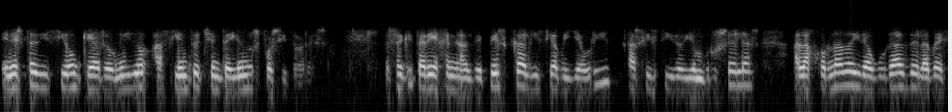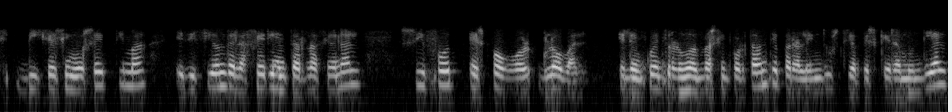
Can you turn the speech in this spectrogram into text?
en esta edición que ha reunido a 181 expositores. La secretaria general de Pesca, Alicia Villauriz, ha asistido hoy en Bruselas a la jornada inaugural de la vigésimo séptima edición de la Feria Internacional Seafood Expo Global, el encuentro anual más importante para la industria pesquera mundial,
